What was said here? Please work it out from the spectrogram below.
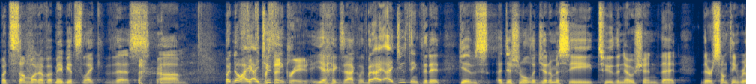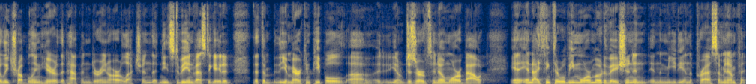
but somewhat of a, maybe it's like this. Um, but no, I, I do think. grade. Yeah, exactly. But I, I do think that it gives additional legitimacy to the notion that there's something really troubling here that happened during our election that needs to be investigated, that the, the American people, uh, you know, deserve to know more about. And, and I think there will be more motivation in, in the media and the press. I mean, I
